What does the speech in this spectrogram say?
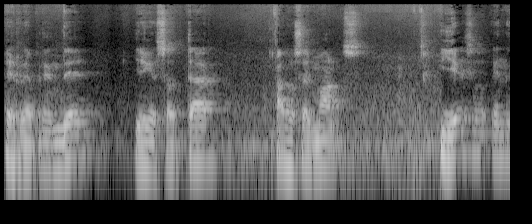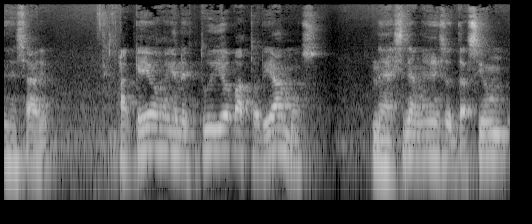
el reprender y el exhortar a los hermanos. Y eso es necesario. Aquellos en el estudio pastoreamos, necesitan esa exhortación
